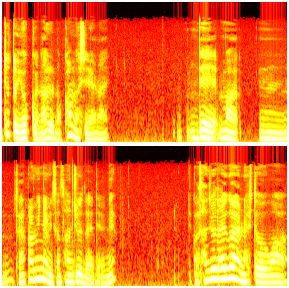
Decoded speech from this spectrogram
ちょっと良くなるのかもしれない。でまあうん田中みな実さん30代だよね。だから30代ぐらいの人は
